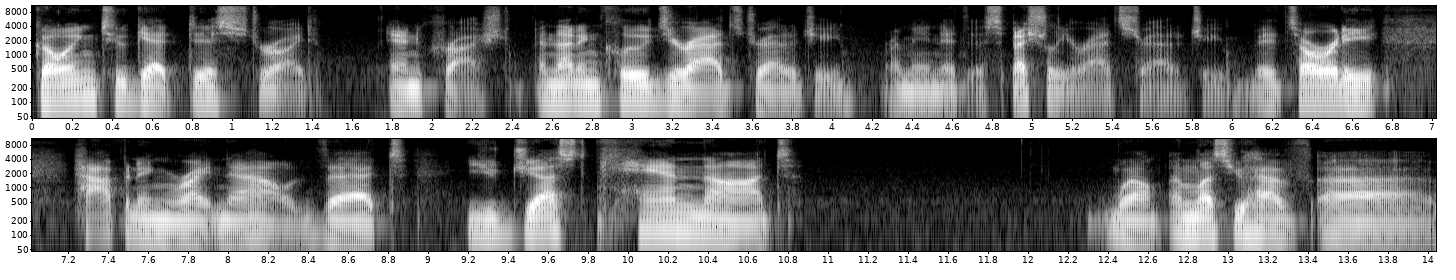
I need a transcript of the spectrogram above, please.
going to get destroyed and crushed. And that includes your ad strategy. I mean, it, especially your ad strategy. It's already happening right now that you just cannot, well, unless you have uh,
